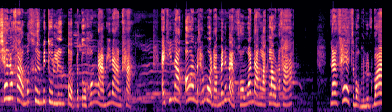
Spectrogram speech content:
ใช่แล้วค่ะ เมื่อคืนพี่ตูนลืมเปิดประตูห้องน้ำให้นางค่ะไอ้ที่นางอ้อนมาทั้งหมดอะไม่ได้หมายความว่านางรักเรานะคะ นางแค่อยากจะบอกมนุษย์ว่า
